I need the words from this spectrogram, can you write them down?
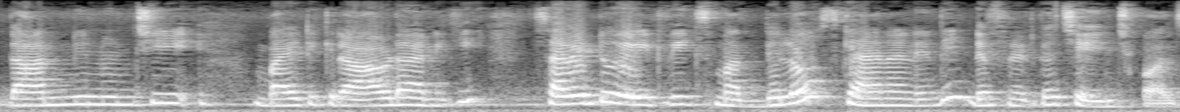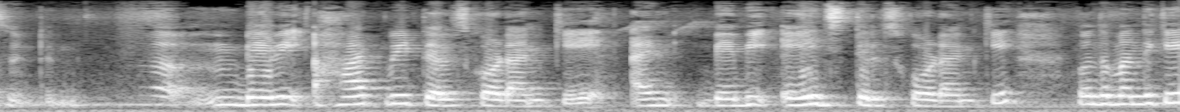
దాని నుంచి బయటికి రావడానికి సెవెన్ టు ఎయిట్ వీక్స్ మధ్యలో స్కాన్ అనేది డెఫినెట్గా చేయించుకోవాల్సి ఉంటుంది. బేబీ హార్ట్ బీట్ తెలుసుకోవడానికి అండ్ బేబీ ఏజ్ తెలుసుకోవడానికి కొంతమందికి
